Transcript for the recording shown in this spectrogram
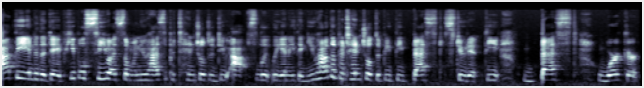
At the end of the day, people see you as someone who has the potential to do absolutely anything. You have the potential to be the best student, the best worker,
